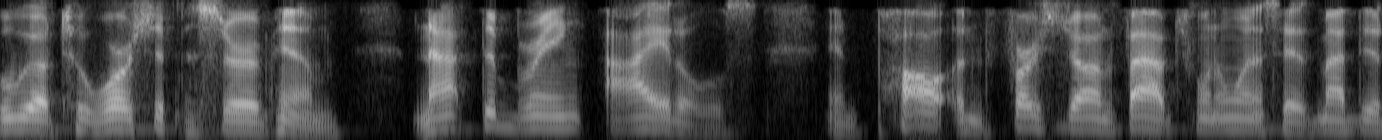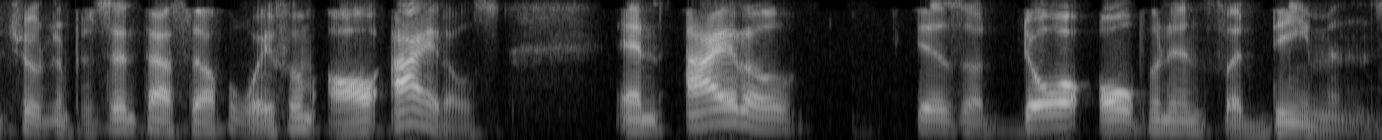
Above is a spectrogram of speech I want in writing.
but we are to worship and serve him, not to bring idols. And Paul in 1 John 5, 21 says, My dear children, present thyself away from all idols. An idol is a door opening for demons.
